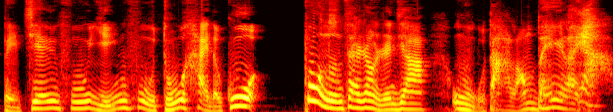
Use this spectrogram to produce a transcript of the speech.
被奸夫淫妇毒害的锅，不能再让人家武大郎背了呀。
